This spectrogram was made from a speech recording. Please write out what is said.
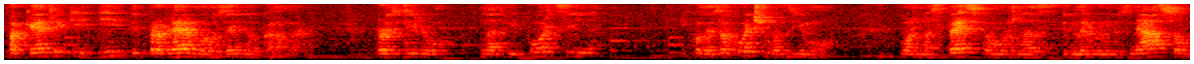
в пакетики і відправляю в морозильну камеру. Розділю на дві порції і коли захочемо, з'їмо. Можна з песто, можна з підливою з м'ясом,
